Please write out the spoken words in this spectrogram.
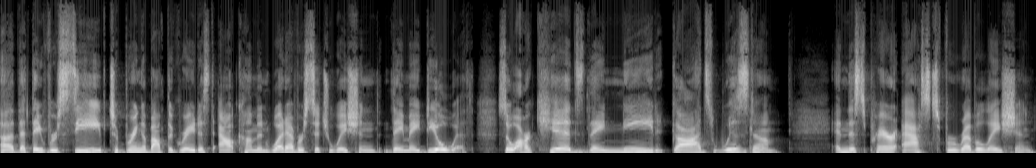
uh, that they've received to bring about the greatest outcome in whatever situation they may deal with. So our kids, they need God's wisdom. And this prayer asks for revelation.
